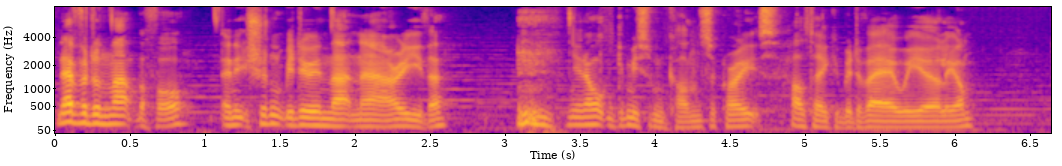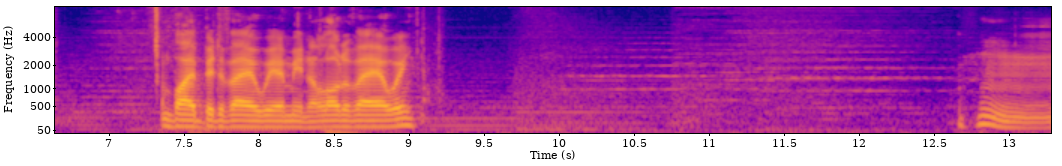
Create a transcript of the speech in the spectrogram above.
Never done that before. And it shouldn't be doing that now either. you know what? Give me some consecrates. I'll take a bit of AoE early on. And by a bit of AoE, I mean a lot of AoE. Hmm.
